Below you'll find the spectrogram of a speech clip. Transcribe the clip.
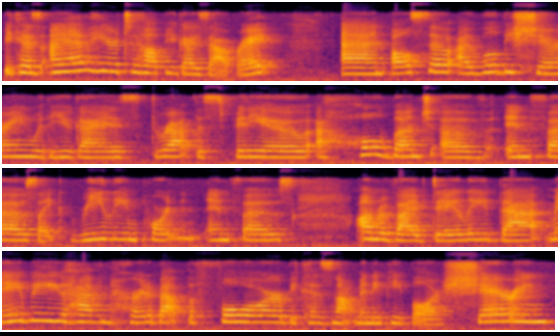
because I am here to help you guys out, right? And also I will be sharing with you guys throughout this video a whole bunch of infos, like really important infos on Revive Daily that maybe you haven't heard about before because not many people are sharing.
